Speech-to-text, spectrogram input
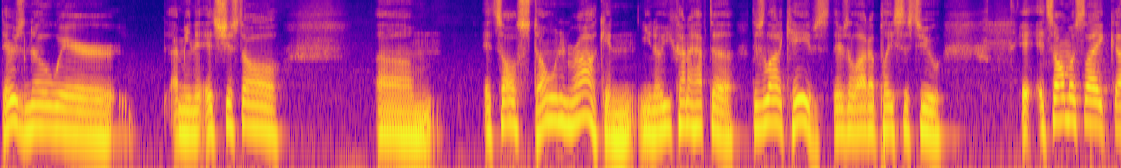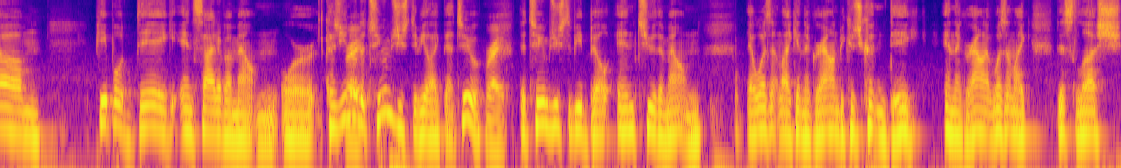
there's nowhere. I mean, it's just all um, it's all stone and rock and you know you kind of have to there's a lot of caves there's a lot of places to it, it's almost like um people dig inside of a mountain or because you know Right. the tombs used to be like that too Right. the tombs used to be built into the mountain it wasn't like in the ground because you couldn't dig in the ground it wasn't like this lush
